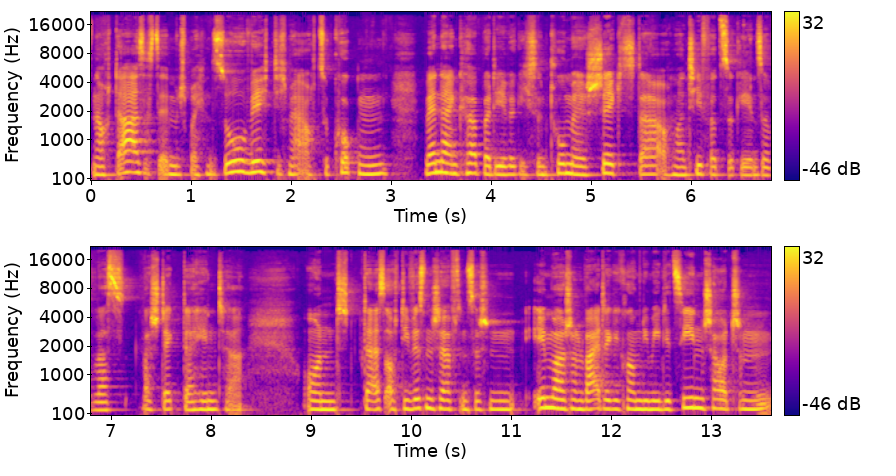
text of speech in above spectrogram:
Und auch da ist es dementsprechend so wichtig, mal auch zu gucken, wenn dein Körper dir wirklich Symptome schickt, da auch mal tiefer zu gehen, so was, was steckt dahinter. Und da ist auch die Wissenschaft inzwischen immer schon weitergekommen. Die Medizin schaut schon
